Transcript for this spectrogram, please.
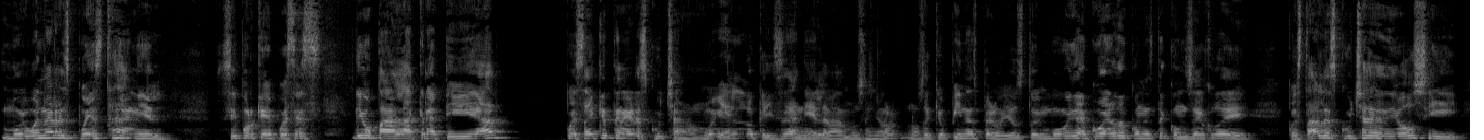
muy buena respuesta, Daniel. Sí, porque pues es, digo, para la creatividad, pues hay que tener escucha, ¿no? Muy bien lo que dice Daniel, vamos, señor. No sé qué opinas, pero yo estoy muy de acuerdo con este consejo de, pues, estar a la escucha de Dios y,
